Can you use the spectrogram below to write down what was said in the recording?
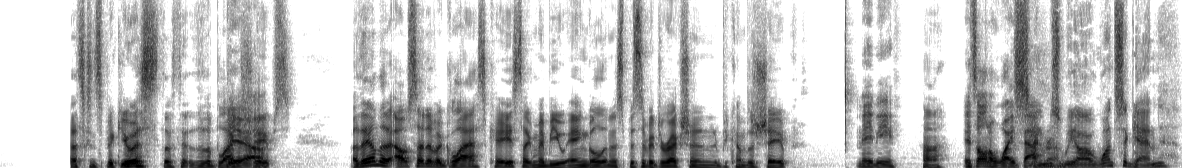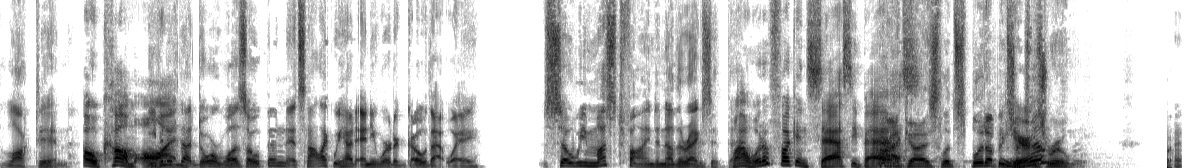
That's conspicuous. The th- the black Yeah. shapes. Are they on the outside of a glass case? Like maybe you angle in a specific direction and it becomes a shape. Maybe. Huh. It's on a white Seems background. we are once again locked in. Oh, come on. Even if that door was open, it's not like we had anywhere to go that way. So we must find another exit then. Wow, what a fucking sassy bass. All right, guys, let's split up and search hear this room. We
